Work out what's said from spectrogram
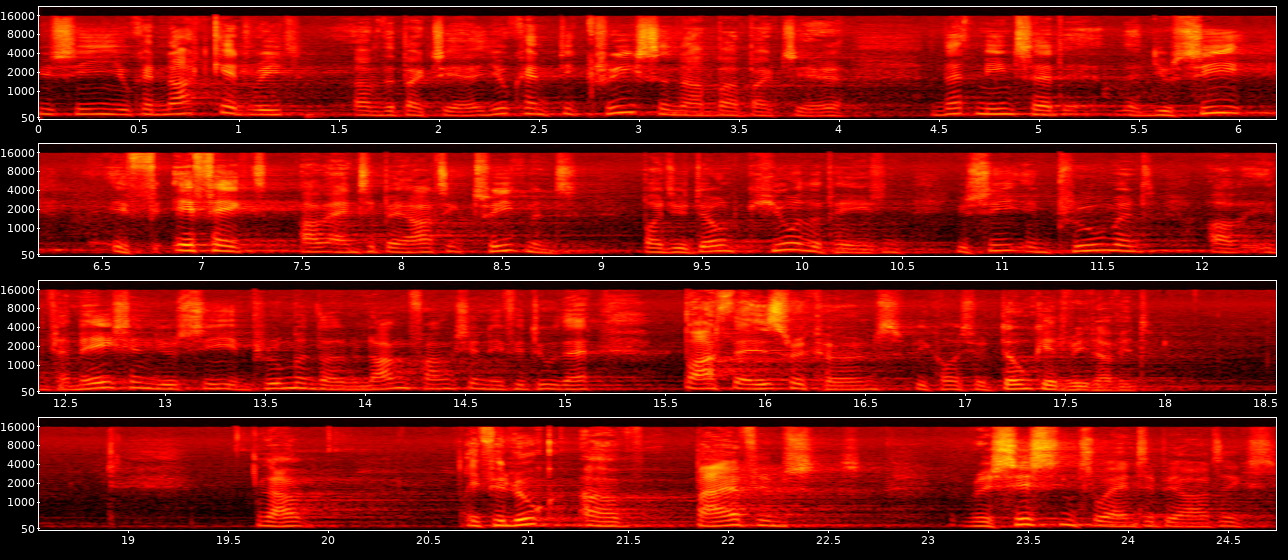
you see you cannot get rid of the bacteria. You can decrease the number of bacteria. And that means that, that you see if effect of antibiotic treatment but you don't cure the patient. You see improvement of inflammation, you see improvement of lung function if you do that, but there is recurrence because you don't get rid of it. Now, if you look at biofilms resistant to antibiotics,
